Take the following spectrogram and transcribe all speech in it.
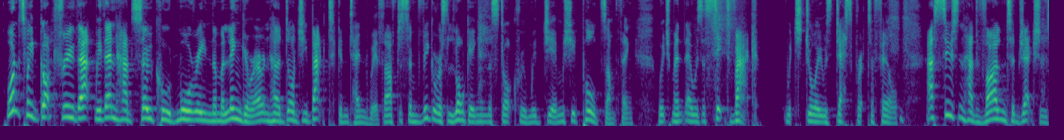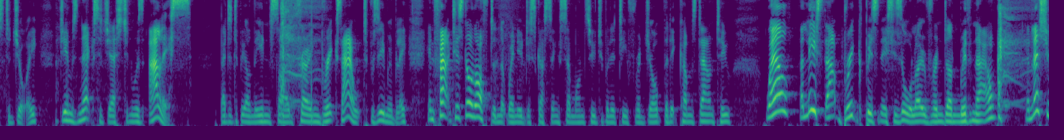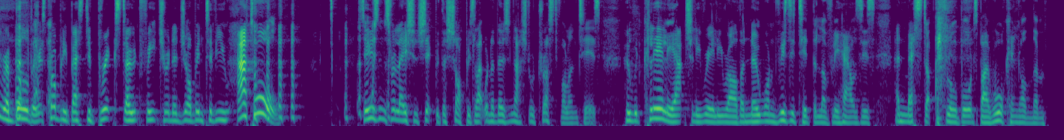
Once we'd got through that, we then had so called Maureen the malingerer and her dodgy back to contend with. After some vigorous logging in the stockroom with Jim, she'd pulled something, which meant there was a sit vac, which Joy was desperate to fill. As Susan had violent objections to Joy, Jim's next suggestion was Alice. Better to be on the inside throwing bricks out, presumably. In fact, it's not often that when you're discussing someone's suitability for a job that it comes down to, well, at least that brick business is all over and done with now. Unless you're a builder, it's probably best if bricks don't feature in a job interview at all. Susan's relationship with the shop is like one of those National Trust volunteers who would clearly actually really rather no one visited the lovely houses and messed up the floorboards by walking on them.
